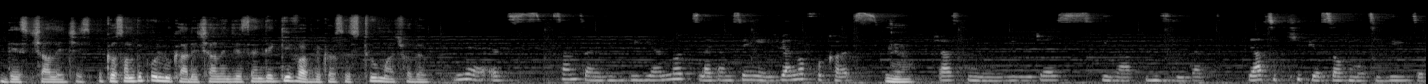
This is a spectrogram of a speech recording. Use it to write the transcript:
these challenges? Because some people look at the challenges and they give up because it's too much for them. Yeah, it's sometimes if, if you are not like I'm saying, if you are not focused, Yeah. trust me, you will just give up easily. But you have to keep yourself motivated.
